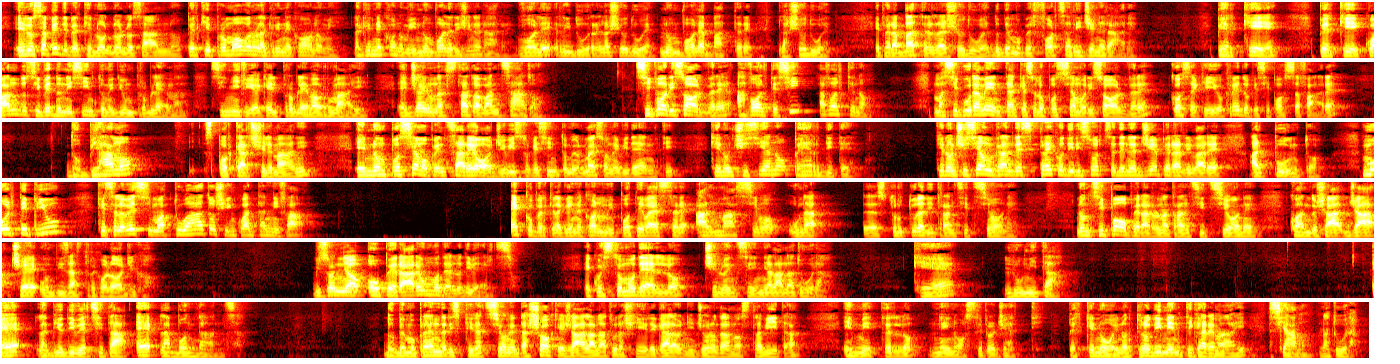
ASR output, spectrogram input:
E lo sapete perché non, non, lo sanno? Perché promuovono la green economy. La green economy non vuole rigenerare, vuole ridurre la CO2, non vuole abbattere la CO2 e per abbattere la CO2 dobbiamo per forza rigenerare. Perché? Perché quando si vedono i sintomi di un problema, significa che il problema ormai è già in uno stato avanzato. Si può risolvere? A volte sì, a volte no. Ma sicuramente, anche se lo possiamo risolvere, cosa che io credo che si possa fare, dobbiamo sporcarci le mani e non possiamo pensare oggi, visto che i sintomi ormai sono evidenti, che non ci siano perdite, che non ci sia un grande spreco di risorse ed energie per arrivare al punto, molte più che se l'avessimo attuato 50 anni fa. Ecco perché la green economy poteva essere al massimo una eh, struttura di transizione. Non si può operare una transizione quando già c'è un disastro ecologico. Bisogna operare un modello diverso. E questo modello ce lo insegna la natura, che è l'unità è la biodiversità, è l'abbondanza. Dobbiamo prendere ispirazione da ciò che già la natura ci regala ogni giorno della nostra vita e metterlo nei nostri progetti, perché noi, non te lo dimenticare mai, siamo natura.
